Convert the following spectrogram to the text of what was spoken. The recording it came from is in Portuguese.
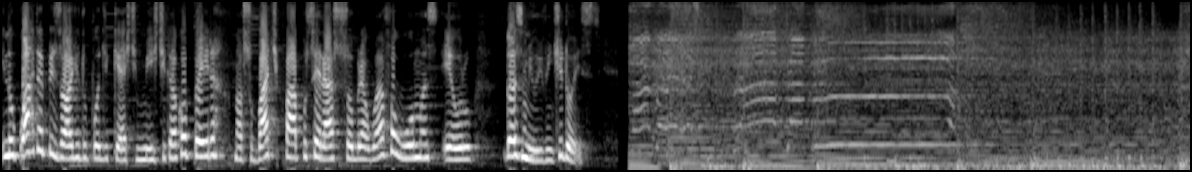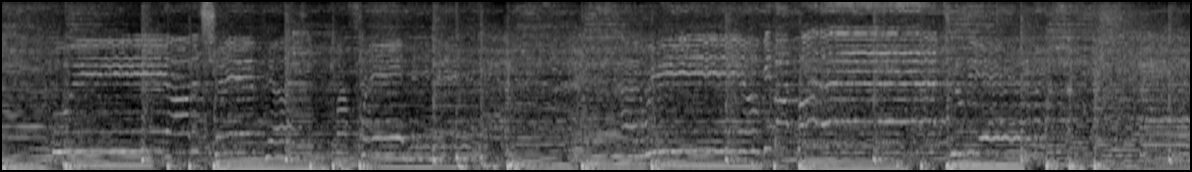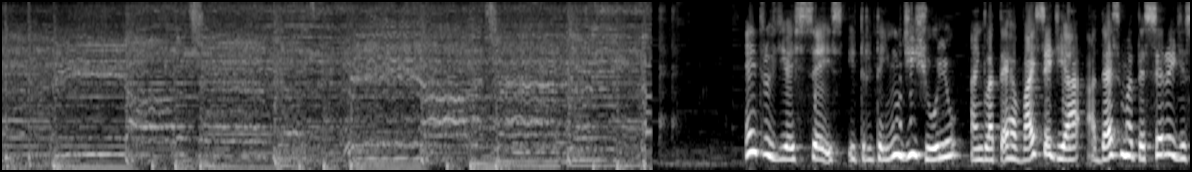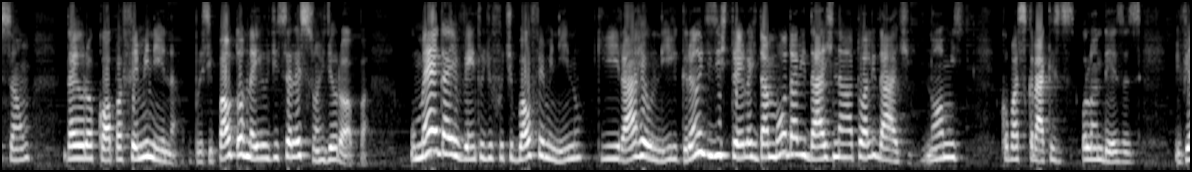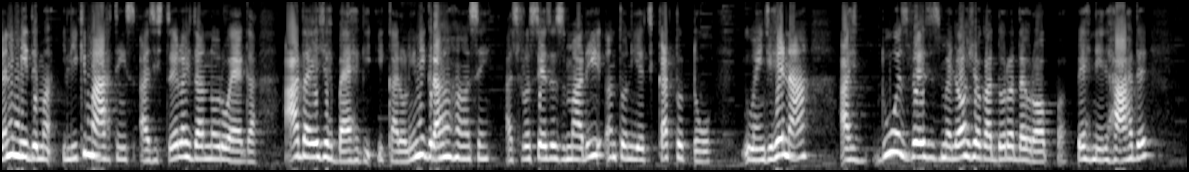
e no quarto episódio do podcast Mística Copeira, nosso bate-papo será sobre a UEFA Women's Euro 2022. Entre os dias 6 e 31 de julho, a Inglaterra vai sediar a 13ª edição da Eurocopa Feminina, o principal torneio de seleções da Europa. O mega evento de futebol feminino que irá reunir grandes estrelas da modalidade na atualidade, nomes como as craques holandesas Viviane Miedema e Lick Martens, as estrelas da Noruega Ada Egerberg e Caroline Graham Hansen, as francesas Marie-Antoinette Catotot e Wendy Renard, as duas vezes melhor jogadora da Europa, Pernille Harder,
